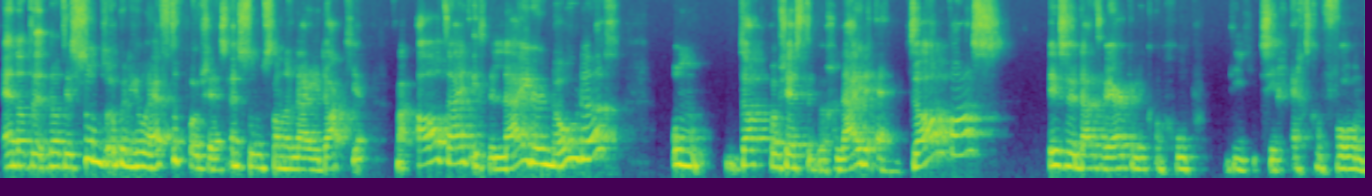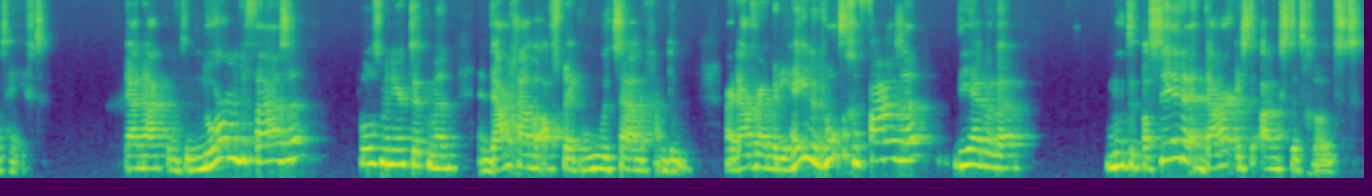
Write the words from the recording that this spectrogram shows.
En dat, dat is soms ook een heel heftig proces en soms dan een leien dakje. Maar altijd is de leider nodig om dat proces te begeleiden. En dan pas is er daadwerkelijk een groep die zich echt gevormd heeft. Daarna komt de normende fase, volgens meneer Tuckman. En daar gaan we afspreken hoe we het samen gaan doen. Maar daarvoor hebben we die hele rottige fase, die hebben we moeten passeren. En daar is de angst het grootst.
